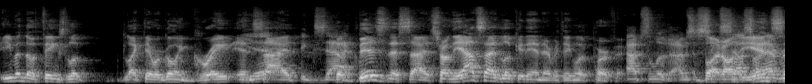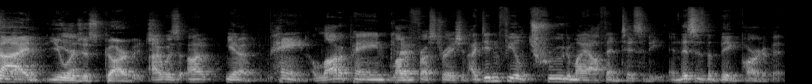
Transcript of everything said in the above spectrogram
even though things look like they were going great inside exactly. the business side, So from the outside looking in, everything looked perfect. Absolutely, I was. But on the every inside, you were just garbage. I was, uh, you know, pain, a lot of pain, a lot of frustration. I didn't feel true to my authenticity, and this is the big part of it,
